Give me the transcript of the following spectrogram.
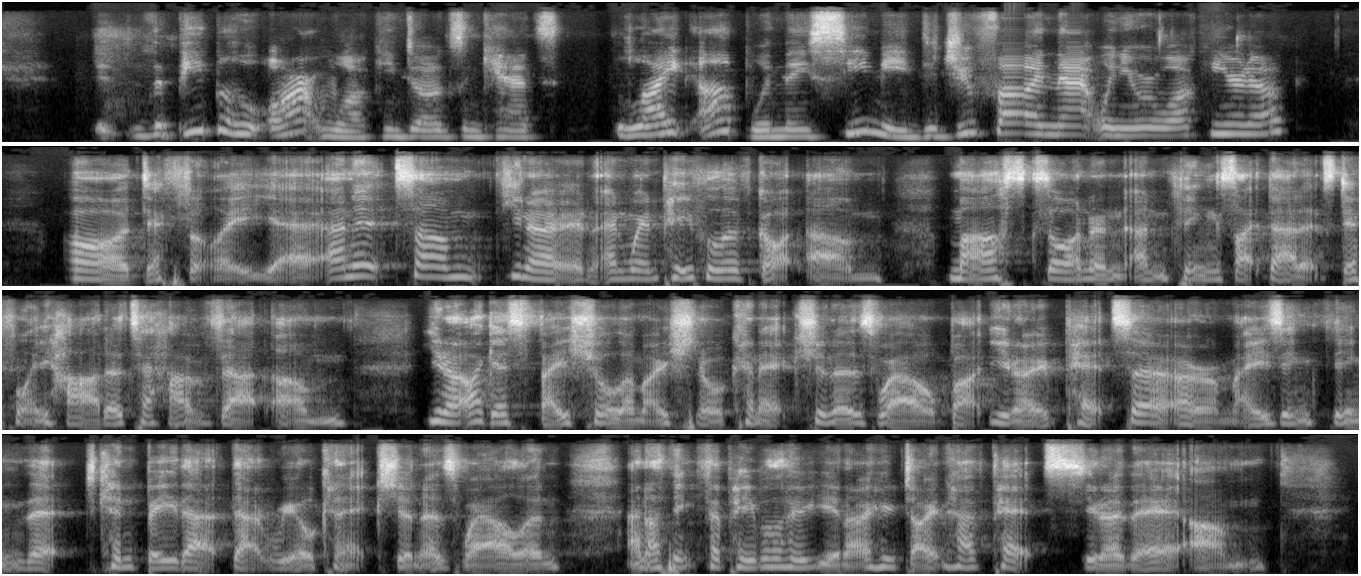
the people who aren't walking dogs and cats light up when they see me. Did you find that when you were walking your dog? Oh, definitely, yeah. And it's um, you know, and, and when people have got um masks on and, and things like that, it's definitely harder to have that um, you know, I guess facial emotional connection as well. But you know, pets are, are amazing thing that can be that that real connection as well. And and I think for people who you know who don't have pets, you know, they're um,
